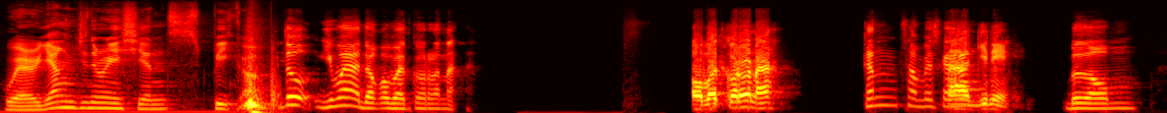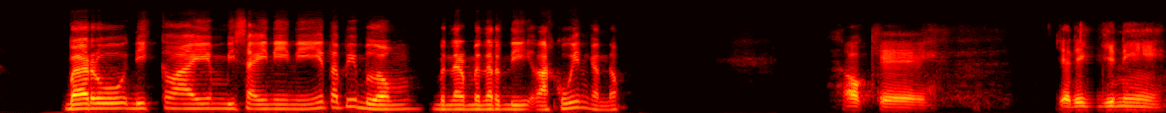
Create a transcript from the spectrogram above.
where young generations speak up. Itu gimana dok obat corona? Obat corona? Kan sampai Nah sekarang gini, belum baru diklaim bisa ini ini, tapi belum benar-benar dilakuin kan dok? Oke. Jadi gini,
